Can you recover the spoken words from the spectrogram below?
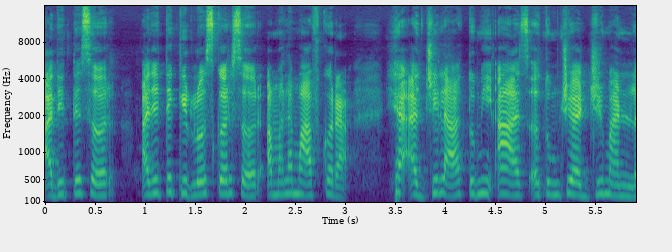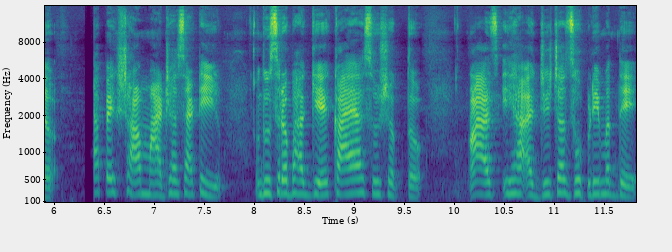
आदित्य सर आदित्य किर्लोस्कर सर आम्हाला माफ करा. ह्या आजीला तुम्ही आज तुमची आजी मानलं. त्यापेक्षा माझ्यासाठी दुसरं भाग्य काय असू शकतं? आज ह्या आजीच्या झोपडीमध्ये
